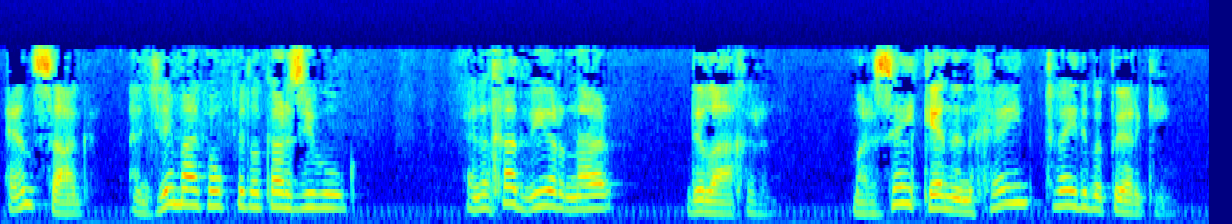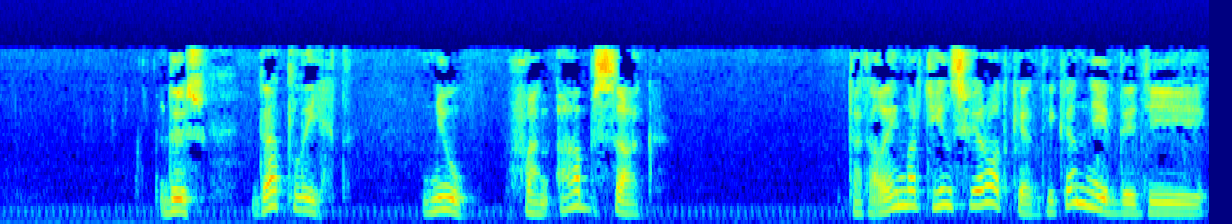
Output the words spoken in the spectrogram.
en sag. En die maken ook met elkaar zivuk. En dat gaat weer naar de lageren. Maar zij kennen geen tweede beperking. Dus dat licht nu van Absag, dat alleen maar tien sferot kent, die kan niet die, die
